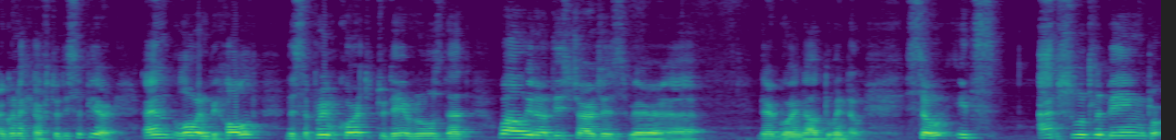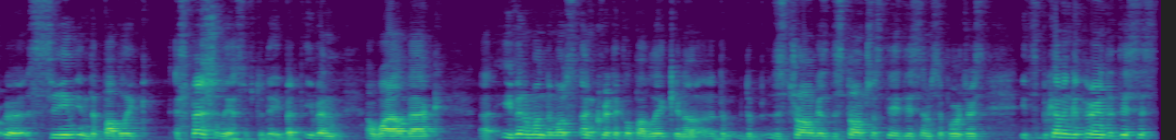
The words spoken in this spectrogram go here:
are going to have to disappear. And lo and behold, the Supreme Court today rules that, well, you know, these charges were, uh, they're going out the window. So it's absolutely being uh, seen in the public, especially as of today, but even a while back, uh, even among the most uncritical public, you know, the, the, the strongest, the staunchest SDSM supporters, it's becoming apparent that this is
